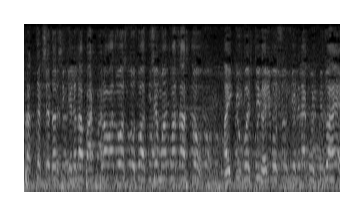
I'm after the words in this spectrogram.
प्रत्यक्षदर्शी केलेला पाठपुरावा जो असतो तो अतिशय महत्त्वाचा असतो. ऐक्यू गोष्टी घरी बसून केलेल्या गोष्टी जो आहे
